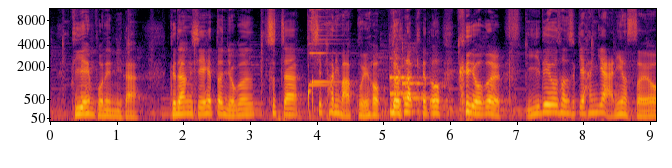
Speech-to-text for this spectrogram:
DM 보냅니다 그 당시 했던 욕은 숫자 18이 맞고요. 놀랍게도 그 욕을 이대호 선수께 한 게 아니었어요.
